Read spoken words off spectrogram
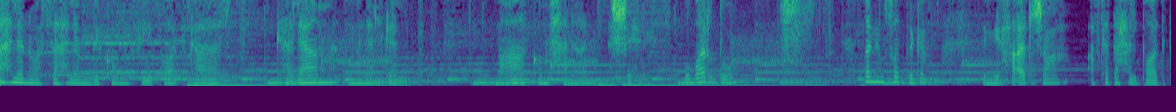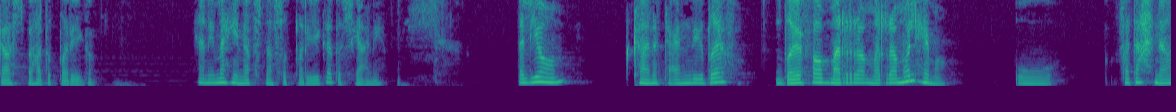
أهلا وسهلا بكم في بودكاست كلام من القلب. معاكم حنان الشهري. وبرضو ماني مصدقة إني حأرجع أفتتح البودكاست بهذه الطريقة. يعني ما هي نفس نفس الطريقة بس يعني اليوم كانت عندي ضيفة. ضيفة مرة مرة ملهمة. وفتحنا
